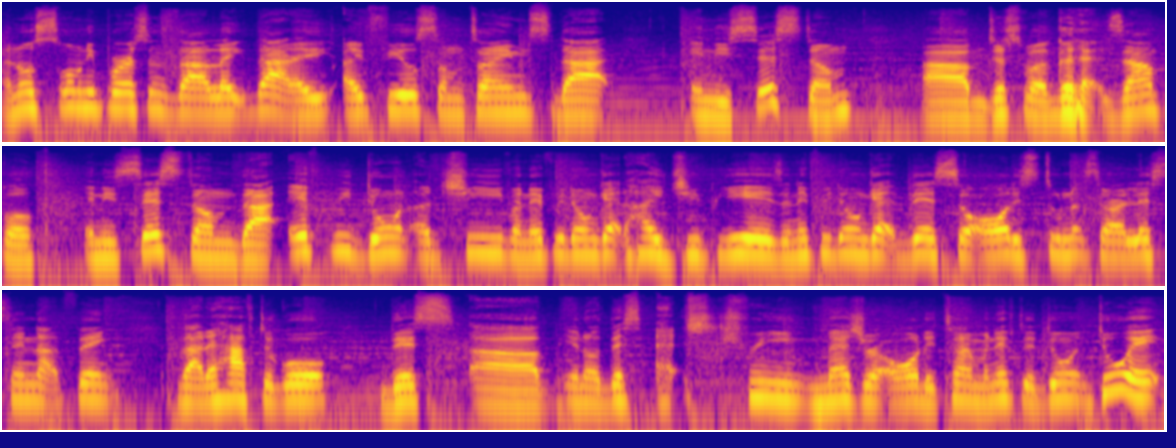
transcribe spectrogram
I know so many persons that are like that. I, I feel sometimes that in the system, um, just for a good example, in the system that if we don't achieve and if we don't get high GPAs and if we don't get this, so all the students that are listening that think that they have to go this uh, you know this extreme measure all the time. And if they don't do it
